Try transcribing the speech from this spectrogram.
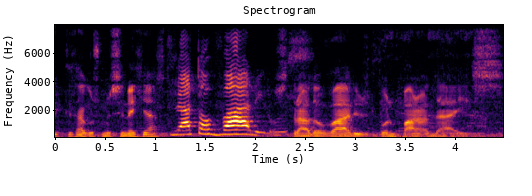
Τι θα ακούσουμε συνέχεια; Στρατοβάριους. Στρατοβάριους, λοιπόν, Paradise.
